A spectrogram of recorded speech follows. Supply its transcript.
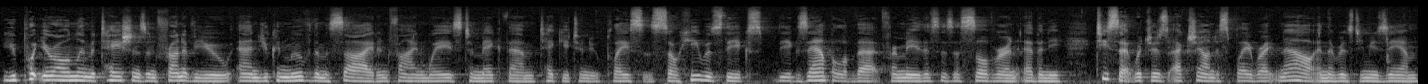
you put your own limitations in front of you and you can move them aside and find ways to make them take you to new places. So he was the, ex- the example of that for me. This is a silver and ebony tea set, which is actually on display right now in the RISD Museum.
